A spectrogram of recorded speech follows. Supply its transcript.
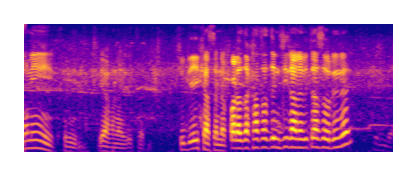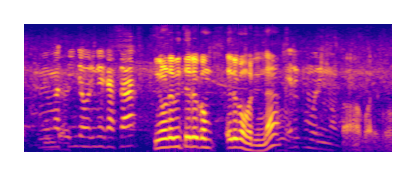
অনেক হরিণ চিড়িয়াখানার ভিতরে। শুধু এই খাচ্ছে না কটা যা খাঁচা জিনিস চিড়িয়াখানার ভিতরে আছে হরিণের? তিনোটার ভিতরে এরকম এরকম হরিণ না? মামা বাবা।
